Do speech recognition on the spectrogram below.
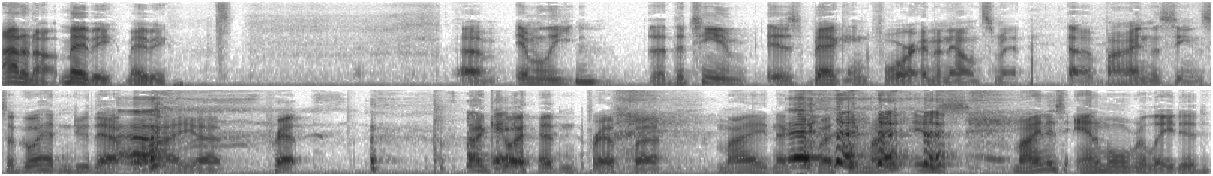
I don't know. Maybe, maybe. Um, Emily, Hmm. the, the team is begging for an announcement uh, behind the scenes. So go ahead and do that while I uh, prep. I go ahead and prep uh, my next question. Mine is mine is animal related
